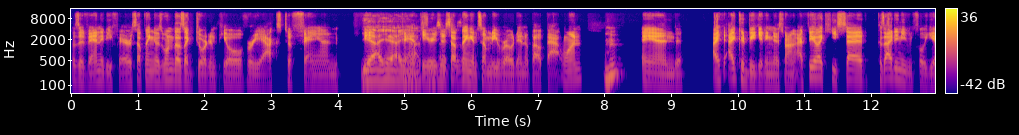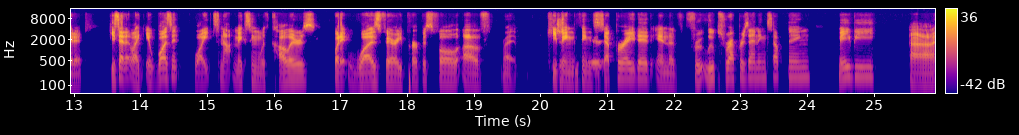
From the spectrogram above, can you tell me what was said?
was it Vanity Fair or something? It was one of those like Jordan Peele reacts to fan yeah, yeah, yeah. fan I've theories or that too. something, and somebody wrote in about that one. Mhm. And I I could be getting this wrong. I feel like he said because I didn't even fully get it. He said it like it wasn't whites not mixing with colors, but it was very purposeful of Right. Keeping things weird. separated and the Froot Loops representing something, maybe. Uh,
